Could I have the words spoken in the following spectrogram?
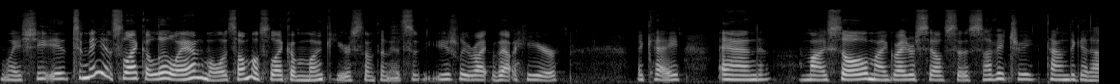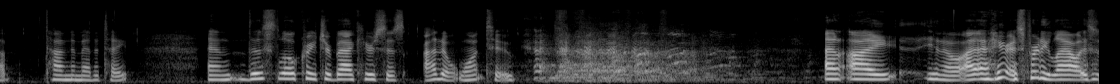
anyway, she, it, to me, it's like a little animal. It's almost like a monkey or something. It's usually right about here. Okay? And my soul, my greater self says, Savitri, time to get up, time to meditate. And this little creature back here says, I don't want to. and I you know, I hear it's pretty loud, it's,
